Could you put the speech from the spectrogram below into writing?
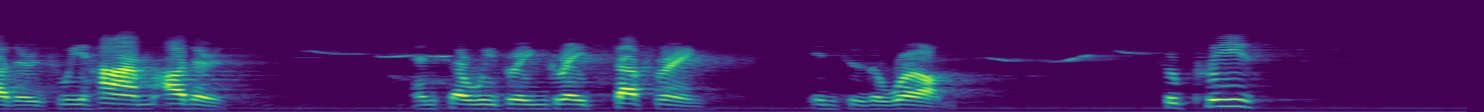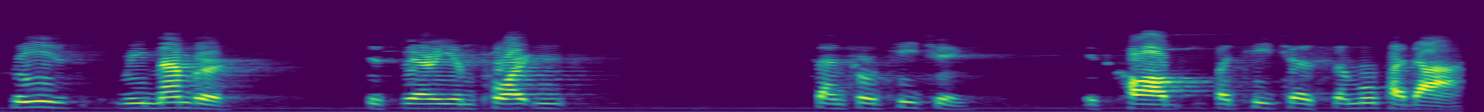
others. We harm others. And so we bring great suffering into the world. So please, please remember this very important central teaching. It's called Paticca Samuppada,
